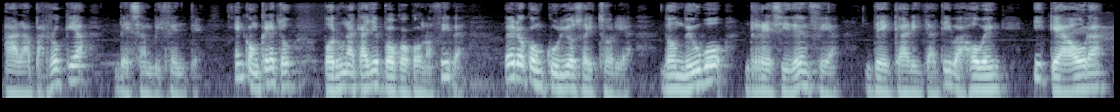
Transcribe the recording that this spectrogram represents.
a la parroquia de San Vicente. En concreto, por una calle poco conocida, pero con curiosa historia, donde hubo residencia de caritativa joven y que ahora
